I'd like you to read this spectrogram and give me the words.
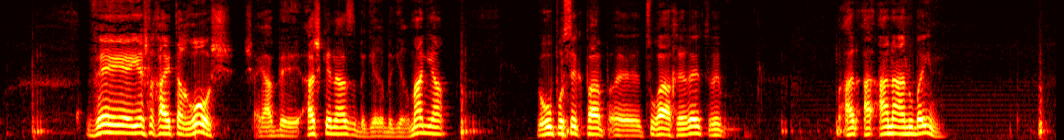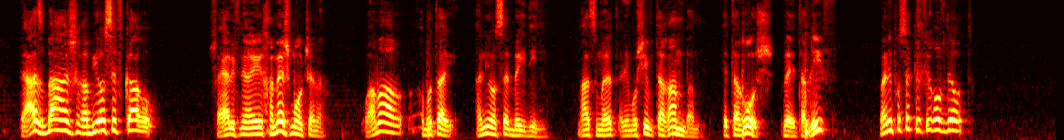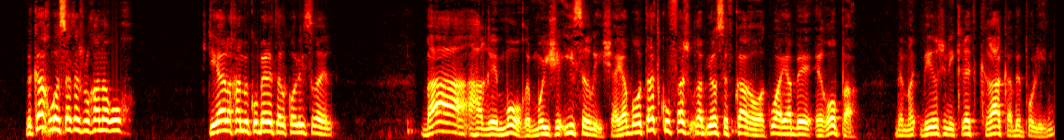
ויש לך את הראש, שהיה באשכנז, בגר, בגרמניה, והוא פוסק פעם, אה, צורה אחרת, ואנה אנו באים. ואז בא רבי יוסף קארו, שהיה לפני 500 שנה. הוא אמר, רבותיי, אני עושה בית דין. מה זאת אומרת? אני מושיב את הרמב"ם, את הראש ואת הריף, ואני פוסק לפי רוב דעות. וכך הוא עשה את השולחן ערוך, שתהיה הלכה מקובלת על כל ישראל. בא הרמו, רמוישה איסרלי, שהיה באותה תקופה של רבי יוסף קארו, רק הוא היה באירופה, בעיר שנקראת קרקה בפולין,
